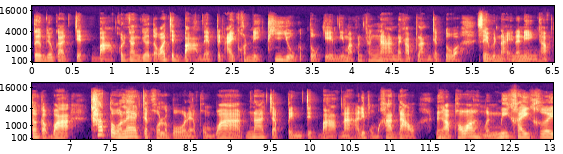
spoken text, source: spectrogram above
เติมเยอะกว่า7บาทค่อนข้างเยอะแต่ว่า 7 บาทเนี่ยเป็นไอคอนิกที่อยู่กับตัวเกมนี้มาค่อนข้างนานนะครับหลังจากตัว Seven Night นั่นเองครับเท่ากับว่าถ้าตัวแรกจะโคลาโบเนี่ยผมว่าน่าจะเป็น 7 บาทนะอันนี้ผมคาดเดานะครับเพราะว่าเหมือนมีใครเคย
